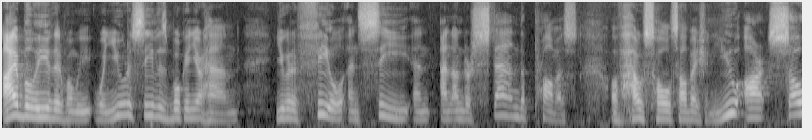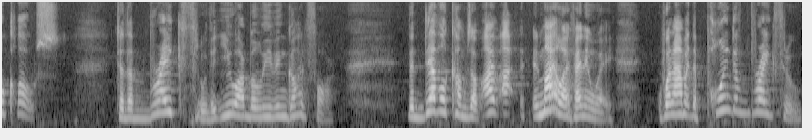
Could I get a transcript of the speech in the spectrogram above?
I believe that when, we, when you receive this book in your hand, you're going to feel and see and, and understand the promise of household salvation. You are so close to the breakthrough that you are believing God for. The devil comes up, I, I, in my life anyway, when I'm at the point of breakthrough,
